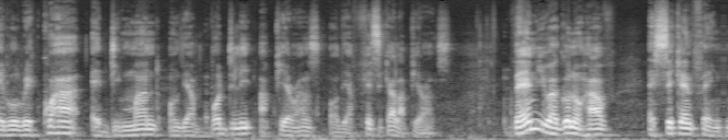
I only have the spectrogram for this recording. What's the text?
it will require a demand on their bodily appearance or their physical appearance. Then you are going to have a second thing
